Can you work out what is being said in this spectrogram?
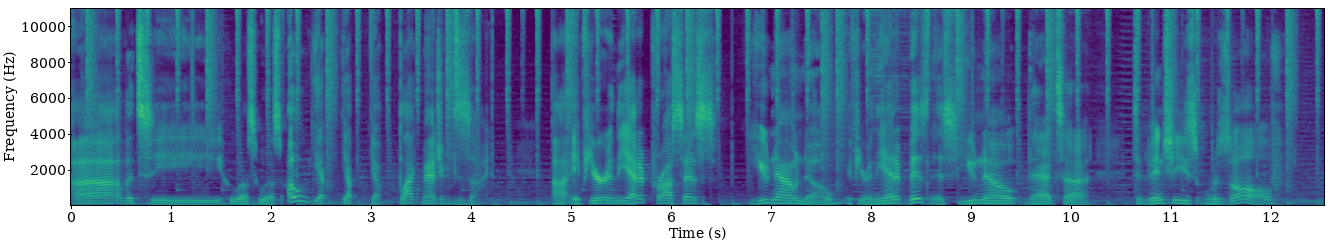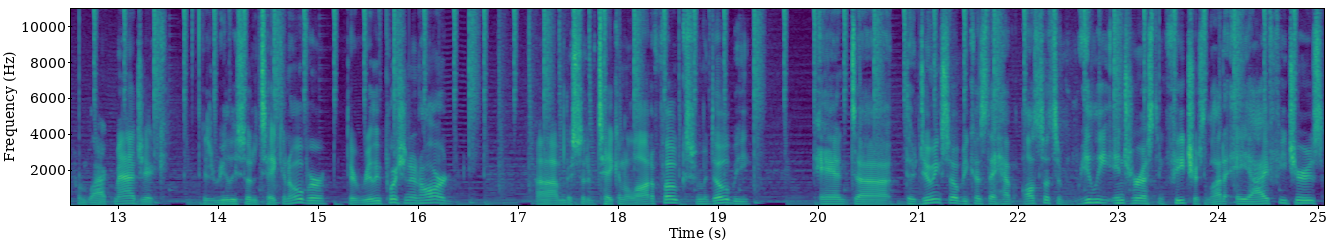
Uh, let's see. Who else? Who else? Oh, yep, yep, yep. Blackmagic Design. Uh, if you're in the edit process, you now know. If you're in the edit business, you know that uh, DaVinci's Resolve from Blackmagic is really sort of taking over. They're really pushing it hard. Um, they're sort of taking a lot of folks from Adobe and uh, they're doing so because they have all sorts of really interesting features, a lot of AI features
